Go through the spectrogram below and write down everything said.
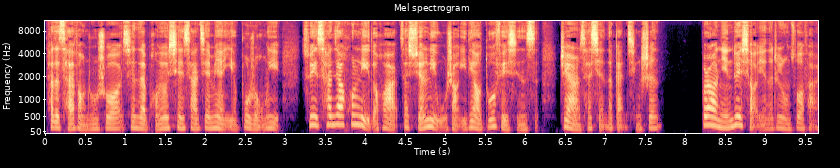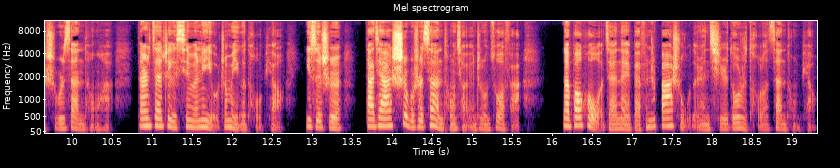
他在采访中说：“现在朋友线下见面也不容易，所以参加婚礼的话，在选礼物上一定要多费心思，这样才显得感情深。”不知道您对小严的这种做法是不是赞同哈？但是在这个新闻里有这么一个投票，意思是大家是不是赞同小严这种做法？那包括我在内，百分之八十五的人其实都是投了赞同票。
